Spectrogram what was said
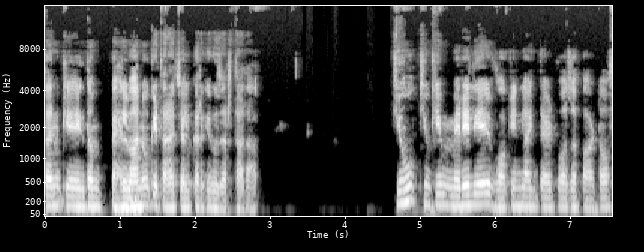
तन के एकदम पहलवानों की तरह चल करके गुजरता था। क्यों? क्योंकि मेरे लिए walking like that was a part of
